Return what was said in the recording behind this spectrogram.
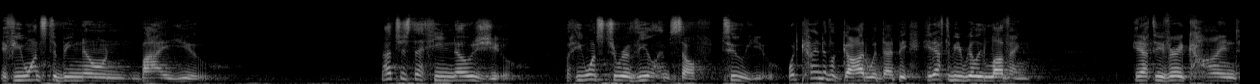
if He wants to be known by you? Not just that he knows you, but he wants to reveal himself to you. What kind of a God would that be? He'd have to be really loving, he'd have to be very kind,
